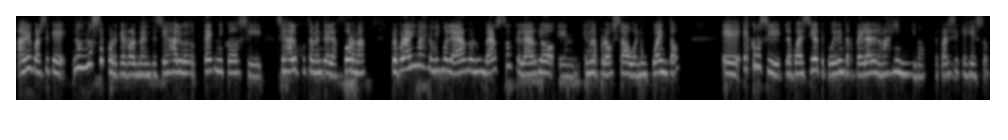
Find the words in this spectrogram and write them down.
A mí me parece que, no, no sé por qué realmente, si es algo técnico, si, si es algo justamente de la forma, pero para mí no es lo mismo leerlo en un verso que leerlo en, en una prosa o en un cuento. Eh, es como si la poesía te pudiera interpelar en lo más íntimo, me parece que es eso.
